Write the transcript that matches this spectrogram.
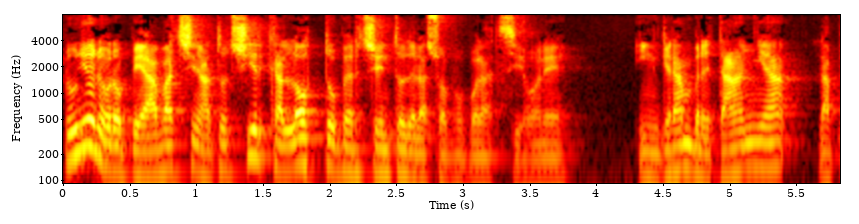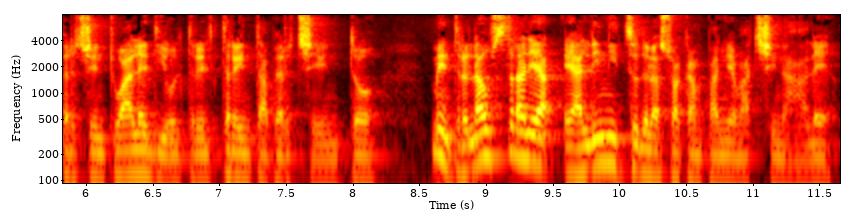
L'Unione Europea ha vaccinato circa l'8% della sua popolazione. In Gran Bretagna la percentuale è di oltre il 30%, mentre l'Australia è all'inizio della sua campagna vaccinale.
